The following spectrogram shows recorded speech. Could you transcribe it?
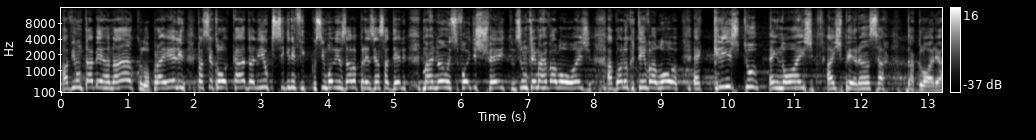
havia um tabernáculo para ele, para ser colocado ali o que significa, simbolizava a presença dele, mas não, isso foi desfeito, isso não tem mais valor hoje. Agora o que tem valor é Cristo em nós, a esperança da glória.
